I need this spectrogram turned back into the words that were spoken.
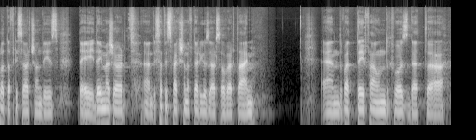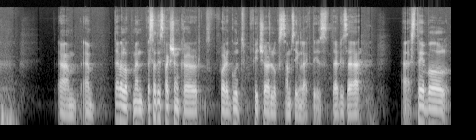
lot of research on this. They, they measured uh, the satisfaction of their users over time. And what they found was that uh, um, a development, a satisfaction curve for a good feature looks something like this. There is a, a stable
